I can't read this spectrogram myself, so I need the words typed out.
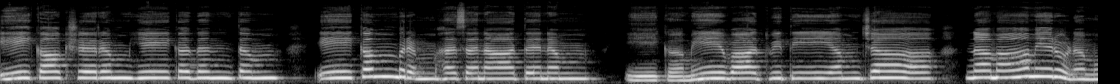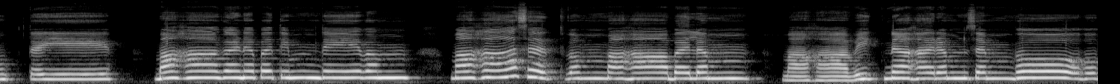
एकाक्षरं एकदन्तम् एकं ब्रह्म सनातनम् एकमेवाद्वितीयं च नमामि ऋणमुक्तये महागणपतिं देवं महासत्वं महाबलं महाविघ्नहरं शम्भोः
